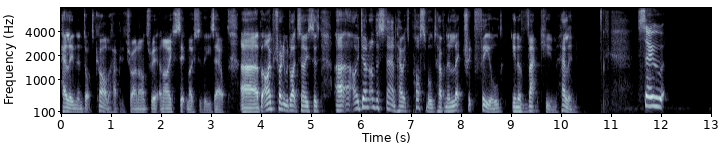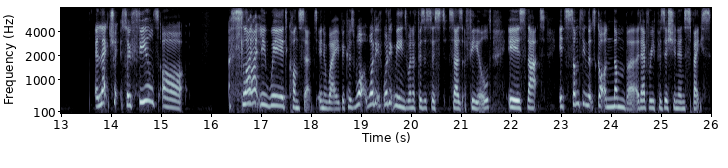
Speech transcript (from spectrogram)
Helen and Dr. Karl are happy to try and answer it. And I sit most of these out. Uh, but iPatroni would like to know, says, uh, I don't understand how it's possible to have an electric field in a vacuum. Helen. So electric so fields are a slightly weird concept in a way because what what it what it means when a physicist says a field is that it's something that's got a number at every position in space.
